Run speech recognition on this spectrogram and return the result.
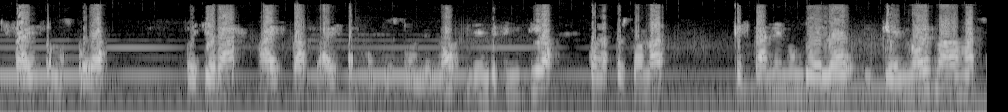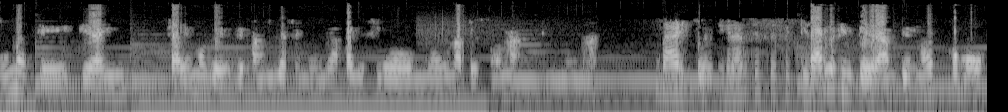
Quizá eso nos pueda pues llevar a estas a estas conclusiones, ¿no? Y en definitiva, con las personas que están en un duelo y que no es nada más uno, que, que hay, sabemos de, familias en donde ha fallecido no una persona, sino más. Varios integrantes, efectivamente. Varios integrantes, ¿no? Es como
